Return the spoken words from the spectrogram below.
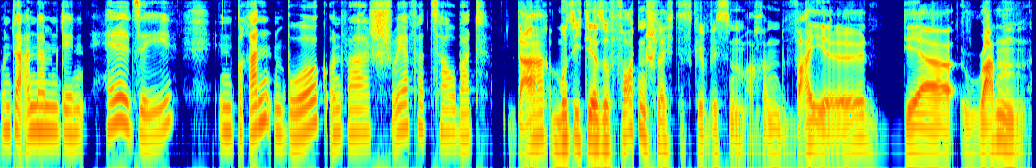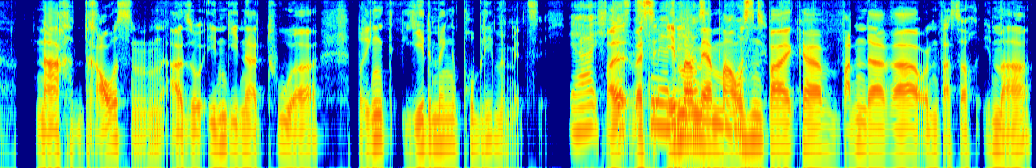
Unter anderem den Hellsee in Brandenburg und war schwer verzaubert. Da muss ich dir sofort ein schlechtes Gewissen machen, weil der Run nach draußen, also in die Natur, bringt jede Menge Probleme mit sich. Ja, ich Weil, weißt du, immer mehr. Mountainbiker, Wanderer und was auch immer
